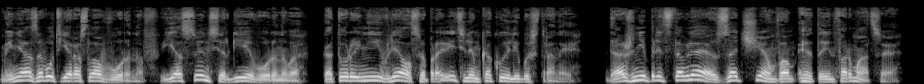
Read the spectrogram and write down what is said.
Меня зовут Ярослав Воронов, я сын Сергея Воронова, который не являлся правителем какой-либо страны. Даже не представляю, зачем вам эта информация».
